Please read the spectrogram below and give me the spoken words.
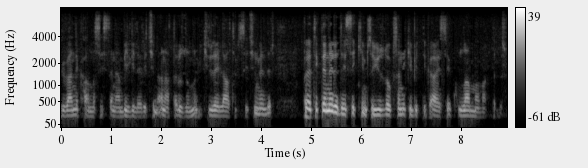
güvenli kalması istenen bilgiler için anahtar uzunluğu 256 bit seçilmelidir. Pratikte neredeyse kimse 192 bitlik AES kullanmamaktadır.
